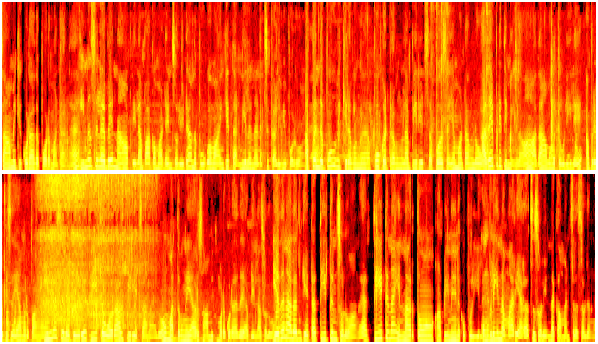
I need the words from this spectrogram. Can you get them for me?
சாமிக்கு கூட அதை போட மாட்டாங்க. இன்னும் சில பேர் நான் அப்படிலாம் பார்க்க மாட்டேன்னு சொல்லிட்டு அந்த பூவை வாங்கி தண்ணியில நினைச்சு கழுவி போடுவாங்க. அப்ப இந்த பூ விற்கிறவங்க பூ கட்டுறவங்க எல்லாம் பீரியட்ஸ் அப்போ செய்ய மாட்டாங்களோ? அதை எப்படி திமிங்களா? அதான் அவங்க தொழிலே. அப்புறம் எப்படி செய்யாம இருப்பாங்க? இன்னும் சில பேர் வீட்டில் ஒரு ஆள் பீரியட்ஸ் ஆனாலும் மத்தவங்க யாரும் சாமி கும்பிடக்கூடாது அப்படின்லாம் சொல்லுவாங்க. எதனாலன்னு கேட்டா தீட்டுன்னு சொல்லுவாங்க. தீட்டுனா என்ன அர்த்தம் அப்படின்னு எனக்கு புரியல. உங்களுக்கு இந்த மாதிரி யாராச்சும் சொல்லியிருந்தா கமெண்ட்ஸ்ல சொல்லுங்க.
